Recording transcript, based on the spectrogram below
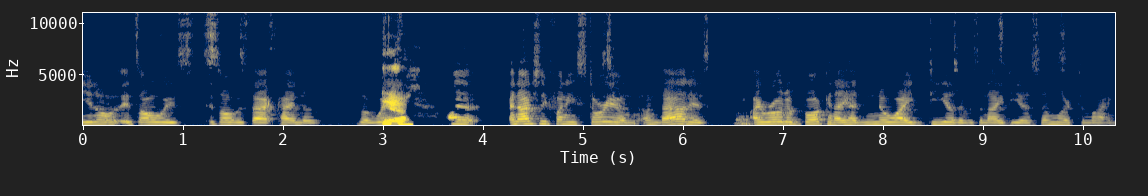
You know, it's always it's always that kind of the way. Yeah. Uh, an actually funny story on, on that is I wrote a book and I had no idea there was an idea similar to mine.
